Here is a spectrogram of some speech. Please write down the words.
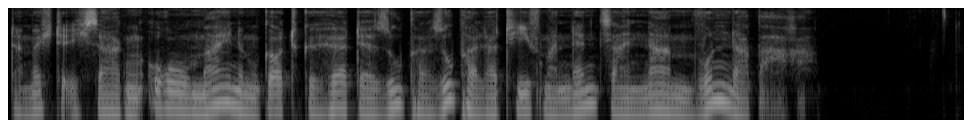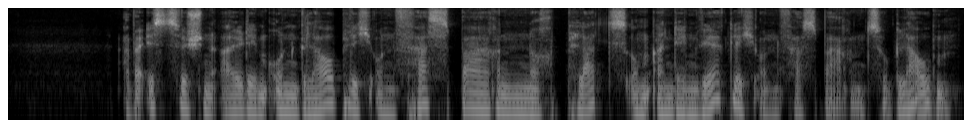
da möchte ich sagen, oh meinem Gott gehört der Super Superlativ, man nennt seinen Namen wunderbarer. Aber ist zwischen all dem unglaublich Unfassbaren noch Platz, um an den wirklich Unfassbaren zu glauben?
